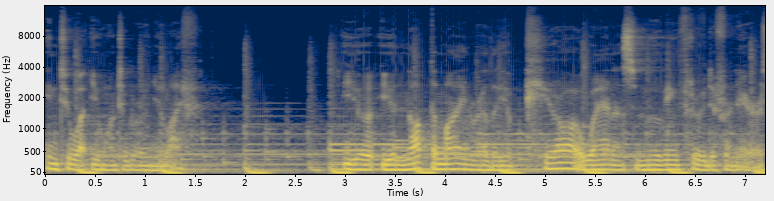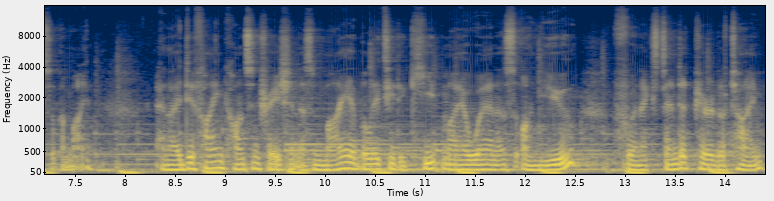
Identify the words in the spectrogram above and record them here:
into what you want to grow in your life. You're, you're not the mind, rather, you're pure awareness moving through different areas of the mind. And I define concentration as my ability to keep my awareness on you for an extended period of time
